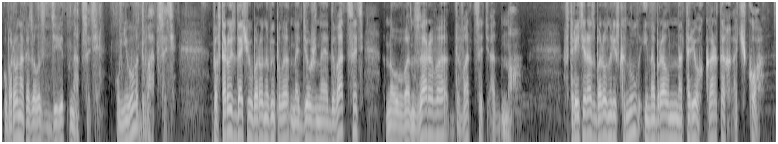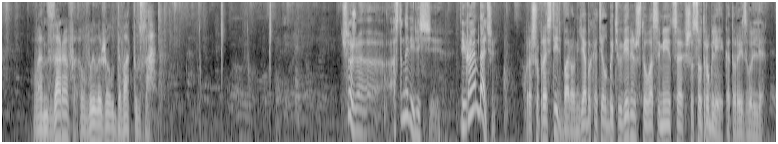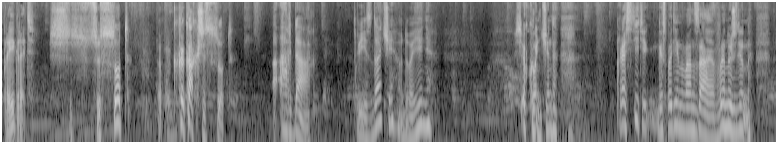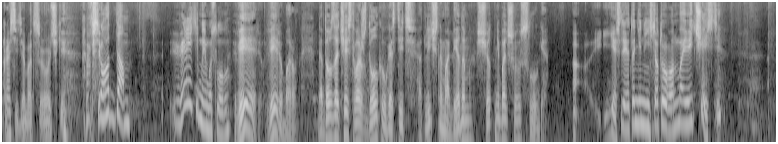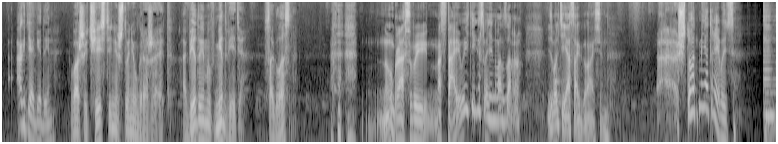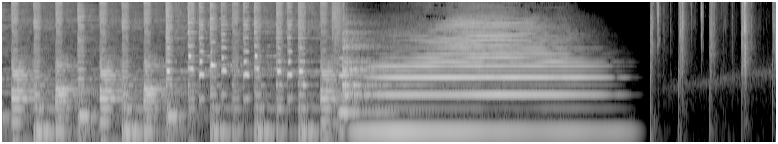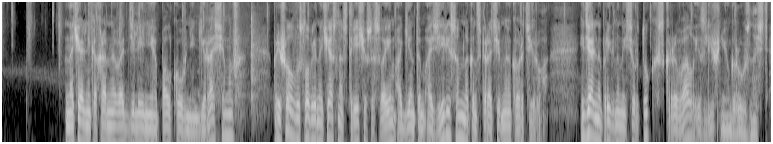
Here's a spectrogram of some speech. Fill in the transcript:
У барона оказалось 19. У него 20. Во второй сдаче у барона выпало надежное 20, но у Ванзарова 21. В третий раз барон рискнул и набрал на трех картах очко. Ванзаров выложил два туза. Что же, остановились. Играем дальше. Прошу простить, барон, я бы хотел быть уверен, что у вас имеются 600 рублей, которые изволили проиграть. Ш- 600. К- как 600? А- Ах, да. Три сдачи, удвоение. Все кончено. Простите, господин Ванзаев, вынужден просить об отсрочке. Все отдам. Верите моему слову? Верю, верю, барон. Готов зачесть ваш долг угостить отличным обедом в счет небольшой услуги. А, если это не нанесет урон моей чести. А где обедаем? Вашей чести ничто не угрожает. Обедаем в Медведе. Согласны? Ну, раз вы настаиваете, господин Ванзаров, извольте, я согласен. А Что от меня требуется? Начальник охранного отделения полковник Герасимов пришел в условленный час на встречу со своим агентом Азирисом на конспиративную квартиру. Идеально пригнанный сюртук скрывал излишнюю грузность.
